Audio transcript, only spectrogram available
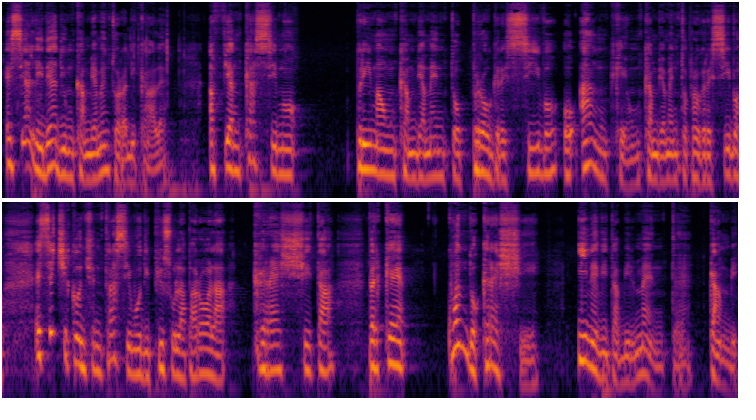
E se all'idea di un cambiamento radicale affiancassimo prima un cambiamento progressivo o anche un cambiamento progressivo e se ci concentrassimo di più sulla parola crescita, perché quando cresci, inevitabilmente cambi.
